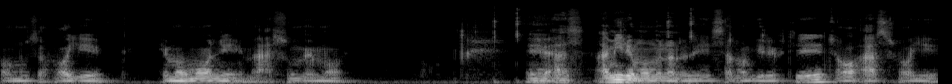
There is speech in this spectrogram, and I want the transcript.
آموزه های امامان معصوم ما. از امیر مومنان علیه السلام گرفته تا عصرهای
